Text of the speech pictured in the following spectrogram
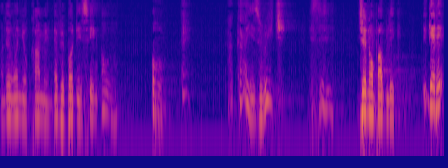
and then when you come in, everybody is saying, oh, oh, eh, that guy is rich. General public. You get it?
